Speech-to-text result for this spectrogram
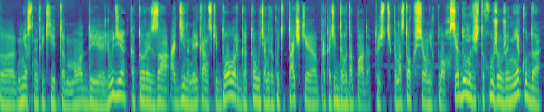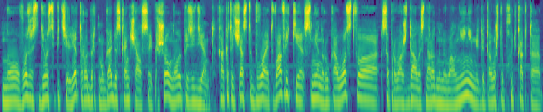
э, местные какие-то молодые люди, которые за один американский доллар готовы тебя на какой-то тачке прокатить до водопада. То есть, типа, настолько все у них плохо. Все думали, что хуже уже некуда, но в возрасте 95 лет Роберт Мугаби скончался, и пришел новый президент. Как это часто бывает в Африке, смена руководства сопровождалась народными волнениями для того, чтобы хоть как-то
